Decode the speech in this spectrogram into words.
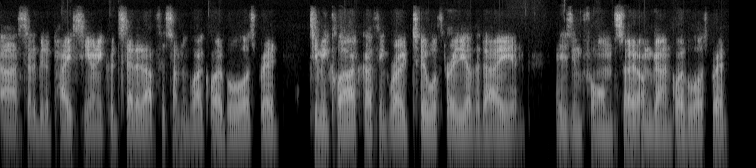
uh, set a bit of pace here, and he could set it up for something like Global Ausbred. Timmy Clark, I think, rode two or three the other day, and he's informed. So I'm going Global Ausbred.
